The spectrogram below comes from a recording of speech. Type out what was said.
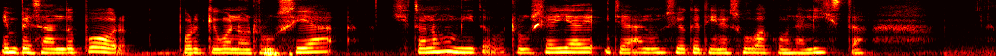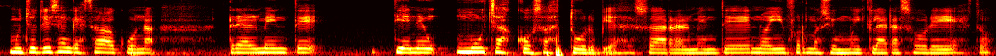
Empezando por, porque bueno, Rusia, esto no es un mito, Rusia ya, ya anunció que tiene su vacuna lista. Muchos dicen que esta vacuna realmente tiene muchas cosas turbias, o sea, realmente no hay información muy clara sobre esto,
